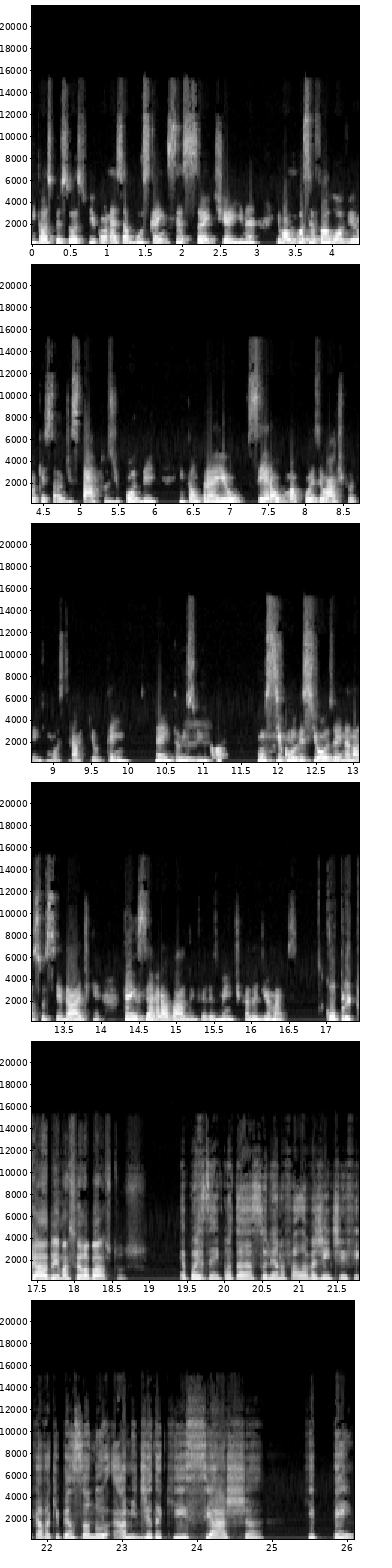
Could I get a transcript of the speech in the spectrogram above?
Então as pessoas ficam nessa busca incessante aí, né? E como você falou, virou questão de status, de poder. Então, para eu ser alguma coisa, eu acho que eu tenho que mostrar que eu tenho. Né? Então, isso é um ciclo vicioso aí na nossa sociedade que tem se agravado, infelizmente, cada dia mais. Complicado, hein, Marcela Bastos? É, pois é, enquanto a Soliana falava, a gente ficava aqui pensando, à medida que se acha que tem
